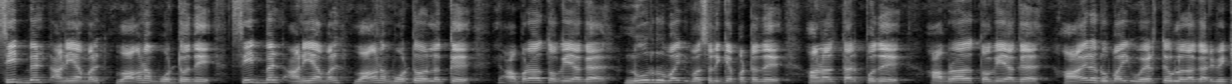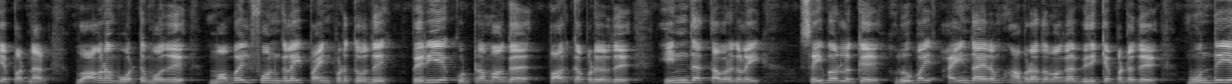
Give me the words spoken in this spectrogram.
சீட் பெல்ட் அணியாமல் வாகனம் ஓட்டுவது சீட் பெல்ட் அணியாமல் வாகனம் ஓட்டுவர்களுக்கு அபராத தொகையாக நூறு ரூபாய் வசூலிக்கப்பட்டது. ஆனால் தற்போது அபராத தொகையாக ஆயிரம் ரூபாய் உயர்த்தியுள்ளதாக அறிவிக்கப்பட்டனர். வாகனம் ஓட்டும் போது மொபைல் ஃபோன்களை பயன்படுத்துவது பெரிய குற்றமாக பார்க்கப்படுகிறது. இந்த தவறுகளை செய்பவர்களுக்கு ரூபாய் ஐந்தாயிரம் அபராதமாக விதிக்கப்பட்டது. முந்தைய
